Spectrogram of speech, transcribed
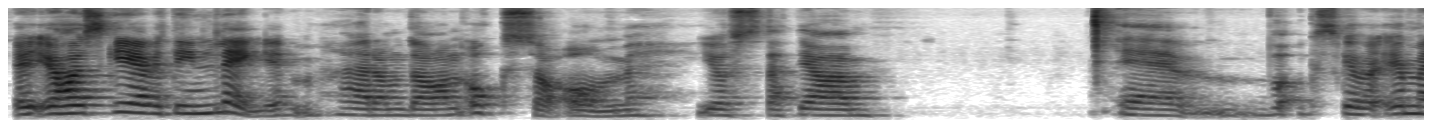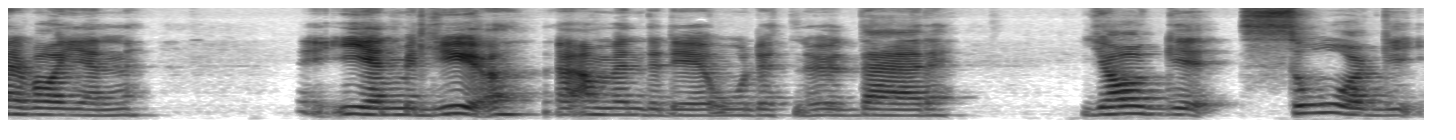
jag jag har skrivit ett inlägg häromdagen också om just att jag eh, ska, jag menar, var i en, i en miljö, jag använder det ordet nu, där jag såg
